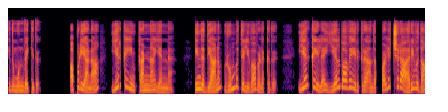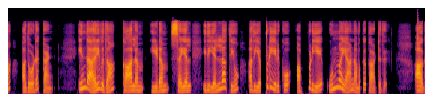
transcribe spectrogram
இது முன்வைக்குது. அப்படியானா இயற்கையின் கண்ணா என்ன? இந்த தியானம் ரொம்ப தெளிவா விளக்குது. இயற்கையில இயல்பாவே இருக்கிற அந்த பளிச்சுற அறிவு தான் அதோட கண். இந்த அறிவு தான் காலம் இடம் செயல் இது எல்லாத்தையும் அது எப்படி இருக்கோ அப்படியே உண்மையா நமக்கு காட்டுது. ஆக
